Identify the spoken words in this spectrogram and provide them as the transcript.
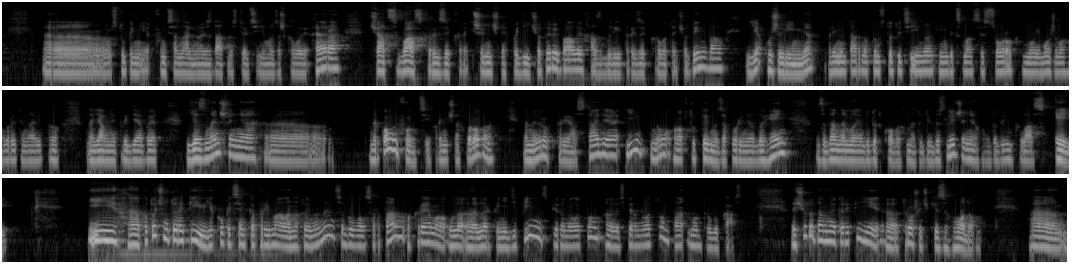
Е, Ступені функціональної здатності оцінюємо за шкалою ЕРА. Час ВАСК, ризик ішемічних подій 4 бали, Хазбліт, ризик кровотеч 1 бал. Є ожиріння елементарно-конституційно, індекс маси 40, ну і можемо говорити навіть про наявний придіабет. Є зменшення е, ниркової функції, хронічна хвороба нирок, тріа стадія і ну, обструктивне захворювання легень за даними додаткових методів дослідження, ГОЛД-1 клас A. І е, поточну терапію, яку пацієнтка приймала на той момент, це був валсартан, окремо е, лерканідіпін, спіронолактон, е, та монтелукаст. Щодо даної терапії, трошечки згодом.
